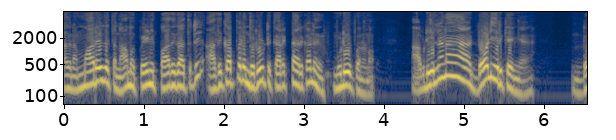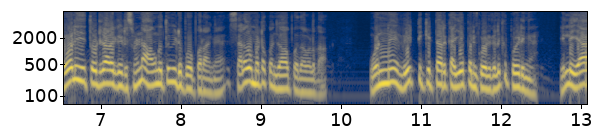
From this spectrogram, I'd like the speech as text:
அது நம்ம ஆரோக்கியத்தை நாம் பேணி பாதுகாத்துட்டு அதுக்கப்புறம் இந்த ரூட் கரெக்டாக இருக்கான்னு முடிவு பண்ணணும். அப்படி இல்லைன்னா டோலி இருக்கேங்க. டோலி தொழிலாளர்கள் சொன்னால் அவங்க தூக்கிட்டு போக போகிறாங்க செலவு மட்டும் கொஞ்சம் ஆக போகுது அவ்வளோதான் ஒன்று வீட்டுக்கிட்ட இருக்க ஐயப்பன் கோயில்களுக்கு போயிடுங்க. இல்லையா?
